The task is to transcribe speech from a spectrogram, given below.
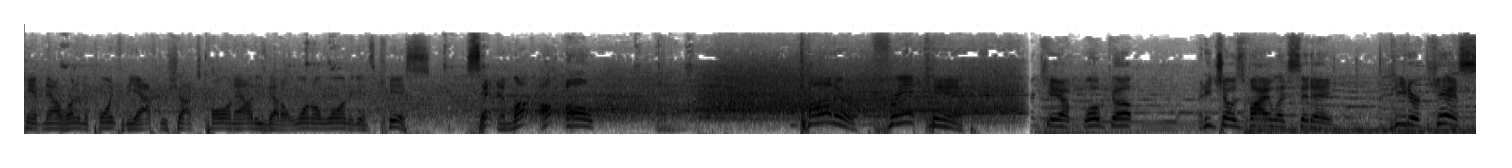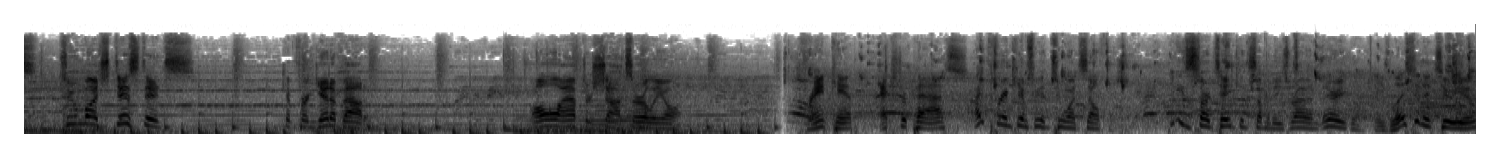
Camp now running the point for the aftershocks, calling out. He's got a one-on-one against Kiss. Setting him up. Uh-oh. Conner Camp. Camp woke up and he chose violence today. Peter Kiss, too much distance. Can forget about it. All aftershocks early on. Frankamp, extra pass. I think Camp's being too unselfish. He needs to start taking some of these rather than, there you go. He's listening to you.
